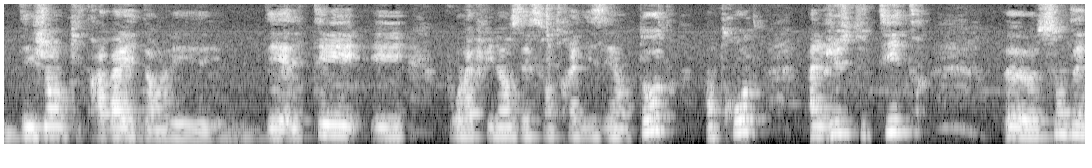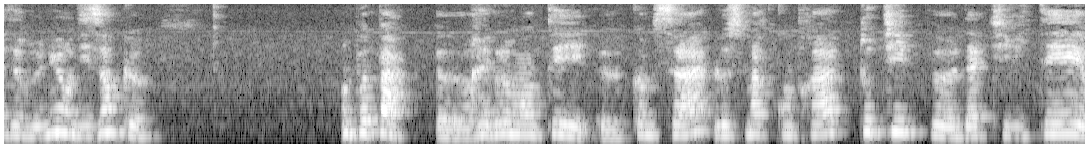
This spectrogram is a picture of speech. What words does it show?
des gens qui travaillent dans les DLT et pour la finance décentralisée, entre autres, entre autres à juste titre, sont intervenus en disant que on ne peut pas euh, réglementer euh, comme ça le smart contract, tout type euh, d'activité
